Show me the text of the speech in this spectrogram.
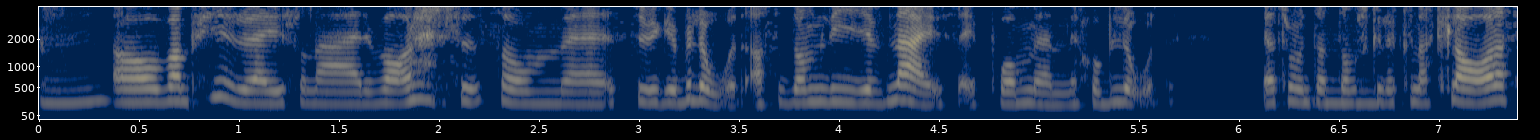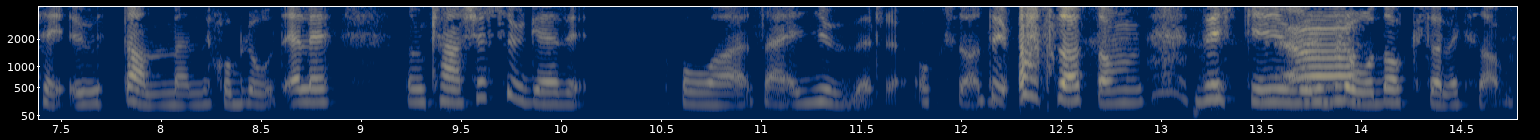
Mm. Ja, och vampyrer är ju såna här varelser som eh, suger blod. Alltså de livnär ju sig på människoblod. Jag tror inte att de skulle kunna klara sig utan människoblod. Eller de kanske suger på så här, djur också. Typ. Alltså att de dricker djurblod också liksom.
